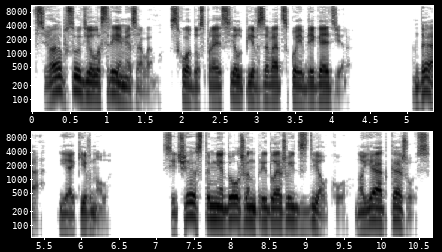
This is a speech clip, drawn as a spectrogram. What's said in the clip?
«Все обсудил с Ремезовым?» — сходу спросил пивзаводской бригадир. «Да», — я кивнул. «Сейчас ты мне должен предложить сделку, но я откажусь.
